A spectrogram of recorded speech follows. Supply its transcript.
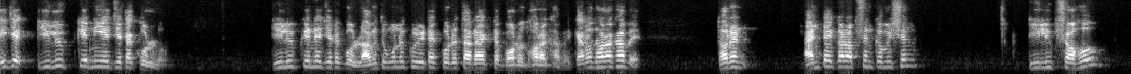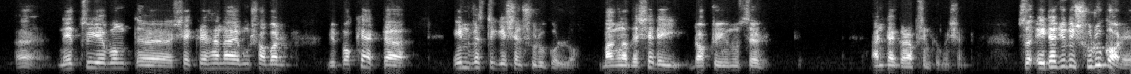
এই যে টিউলিপকে নিয়ে যেটা করল টিউলিপকে নিয়ে যেটা করল, আমি তো মনে করি এটা করে তারা একটা বড় ধরা খাবে। কেন ধরা খাবে? ধরেন অ্যান্টি কারাপশন কমিশন টিউলিপ সহ নেত্রী এবং শেখ রেহানা এবং সবার বিপক্ষে একটা ইনভেস্টিগেশন শুরু করল বাংলাদেশের এই ডক্টর ইউনুসের অ্যান্টি কারাপশন কমিশন সো এটা যদি শুরু করে,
